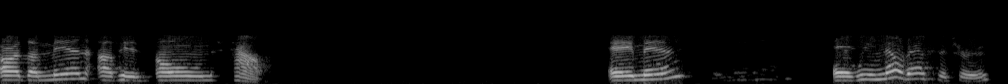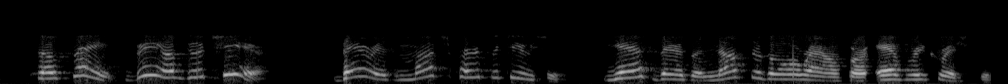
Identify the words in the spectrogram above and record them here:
are the men of his own house. Amen. And we know that's the truth. So saints, be of good cheer. There is much persecution. Yes, there's enough to go around for every Christian.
